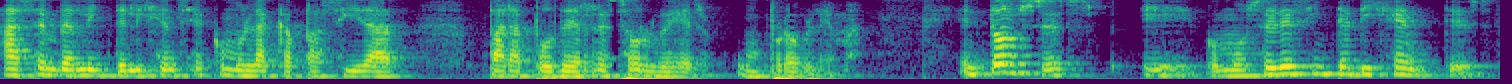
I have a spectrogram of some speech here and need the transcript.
hacen ver la inteligencia como la capacidad para poder resolver un problema. Entonces, eh, como seres inteligentes,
